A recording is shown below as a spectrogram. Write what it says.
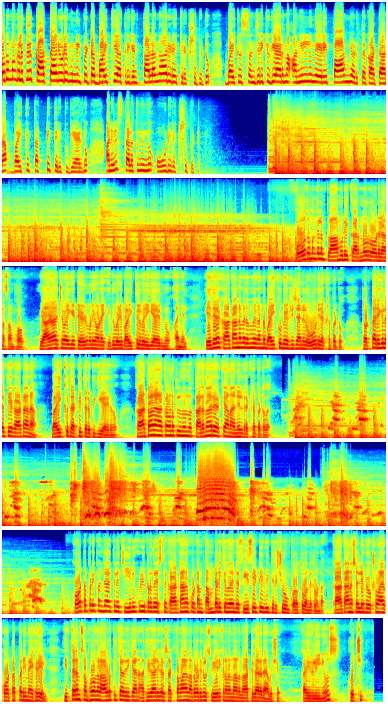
കോതമംഗലത്ത് കാട്ടാനയുടെ മുന്നിൽപ്പെട്ട് ബൈക്ക് യാത്രികൻ തലനാരിടയ്ക്ക് രക്ഷപ്പെട്ടു. ബൈക്കിൽ സഞ്ചരിക്കുകയായിരുന്ന അനിലിനു നേരെ പാഞ്ഞടുത്ത കാട്ടാന ബൈക്ക് തട്ടിത്തെറിപ്പുകയായിരുന്നു. അനിൽ സ്ഥലത്തു നിന്ന് ഓടി രക്ഷപ്പെട്ടു. കോതമംഗലം പ്ലാമുടി കർണൂർ റോഡിലാണ് സംഭവം. വ്യാഴാഴ്ച വൈകിട്ട് ഏഴ് മണിയോടെ ഇതുവഴി ബൈക്കിൽ വരികയായിരുന്നു അനിൽ. എതിരെ കാട്ടാന വരുന്നത് കണ്ട് ബൈക്ക് ഉപേക്ഷിച്ച് അനിൽ ഓടി രക്ഷപ്പെട്ടു. തൊട്ടരികിലെത്തിയ കാട്ടാന ബൈക്ക് തട്ടിത്തെറിപ്പിക്കുകയായിരുന്നു. കാട്ടാന ആക്രമണത്തിൽ നിന്ന് തലനാരിഴക്കാണ് അനിൽ രക്ഷപ്പെട്ടത്. കോട്ടപ്പടി പഞ്ചായത്തിലെ ചീനിക്കുഴി പ്രദേശത്ത് കാട്ടാനക്കൂട്ടം തമ്പടിക്കുന്നതിന്റെ സി സി ടി വി ദൃശ്യവും പുറത്തു വന്നിട്ടുണ്ട്. കാട്ടാന ശല്യം രൂക്ഷമായ കോട്ടപ്പടി മേഖലയിൽ ഇത്തരം സംഭവങ്ങൾ ആവർത്തിക്കാതിരിക്കാൻ അധികാരികൾ ശക്തമായ നടപടികൾ സ്വീകരിക്കണമെന്നാണ് നാട്ടുകാരുടെ ആവശ്യം. കൈരളി ന്യൂസ് കൊച്ചി.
